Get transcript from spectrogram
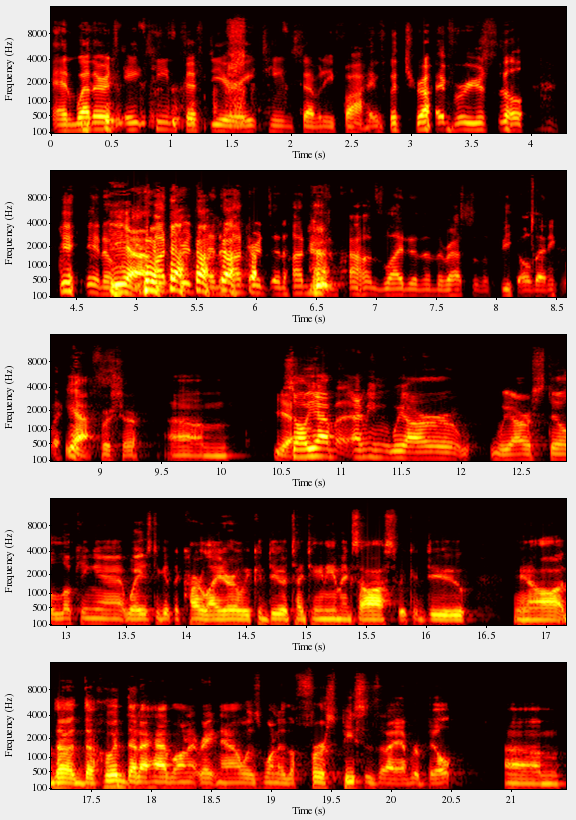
And whether it's 1850 or 1875 with driver, you're still, you know, Yeah. hundreds and hundreds and hundreds of pounds lighter than the rest of the field anyway. yeah for sure um yeah. So yeah, but I mean, we are we are still looking at ways to get the car lighter. We could do a titanium exhaust. We could do, you know, the the hood that I have on it right now is one of the first pieces that I ever built um,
